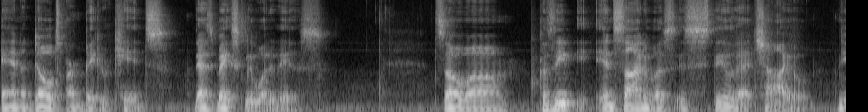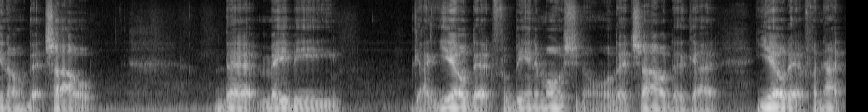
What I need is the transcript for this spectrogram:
and adults are bigger kids. That's basically what it is. So, because um, inside of us is still that child, you know, that child that maybe got yelled at for being emotional, or that child that got yelled at for not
